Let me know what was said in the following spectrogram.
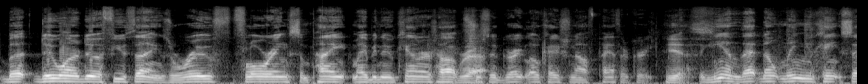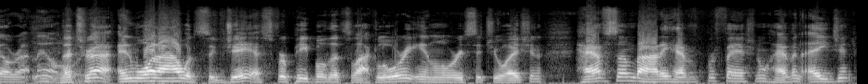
but do want to do a few things: roof, flooring, some paint, maybe new countertops." Right. She said, "Great location off Panther Creek." Yes. Again, that don't mean you can't sell right now. That's right. And what I would suggest for people that's like Lori in Lori's situation, have somebody, have a professional, have an agent,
